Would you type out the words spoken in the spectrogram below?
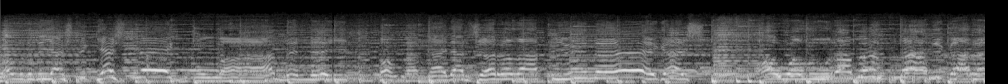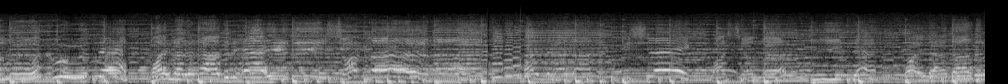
Yolgulu yaşlık yaşlık Ulan ey Tonga kadar cırlap yürüme geç. Avval uğramından karamın üde Baylargadır eğdi şartlara Baylargadır işek başlar gide Baylar Baylargadır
